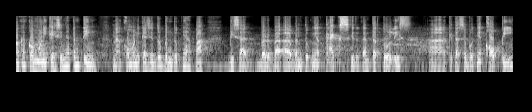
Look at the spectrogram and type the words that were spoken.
Maka communication-nya penting. Nah, communication itu bentuknya apa? Bisa berba, uh, bentuknya teks gitu kan, tertulis. Uh, kita sebutnya copy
